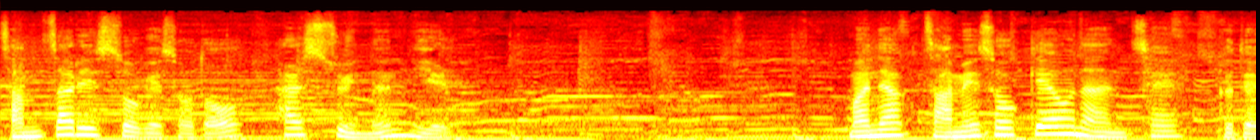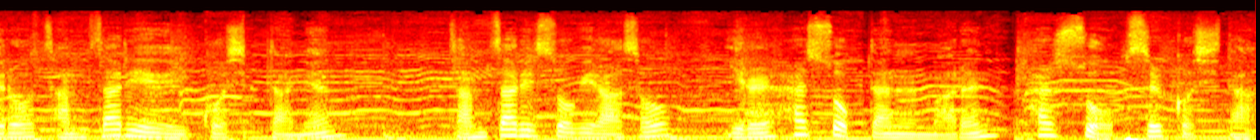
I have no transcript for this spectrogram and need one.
잠자리 속에서도 할 수 있는 일 만약 잠에서 깨어난 채 그대로 잠자리에 있고 싶다면 잠자리 속이라서 일을 할 수 없다는 말은 할 수 없을 것이다.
